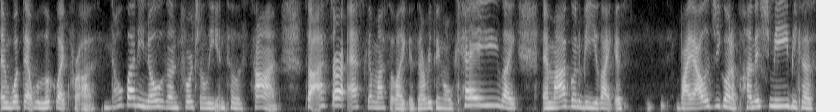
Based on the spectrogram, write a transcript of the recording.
and what that will look like for us. Nobody knows, unfortunately, until it's time. So I start asking myself, like, is everything okay? Like, am I going to be like, is biology going to punish me because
